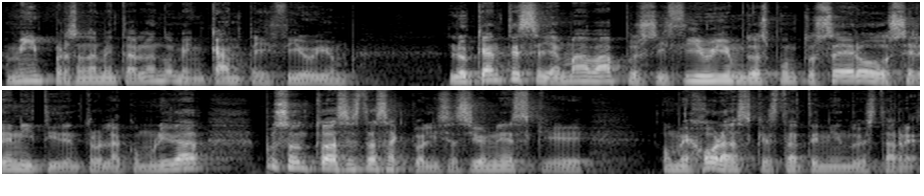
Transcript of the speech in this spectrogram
a mí personalmente hablando me encanta Ethereum. Lo que antes se llamaba pues, Ethereum 2.0 o Serenity dentro de la comunidad, pues son todas estas actualizaciones que, o mejoras que está teniendo esta red.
